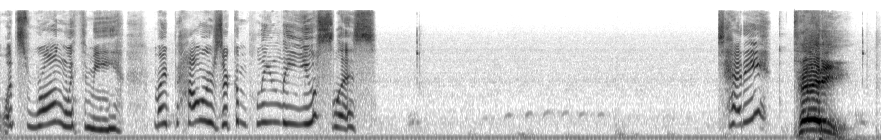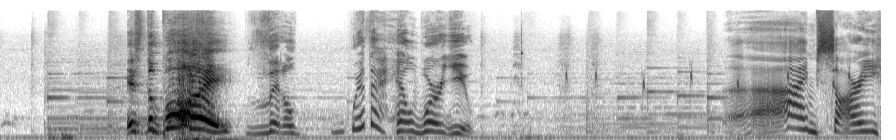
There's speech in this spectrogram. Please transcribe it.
What's wrong with me? My powers are completely useless. Teddie? Teddie! It's the boy! Little, where the hell were you? Uh, I'm sorry.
